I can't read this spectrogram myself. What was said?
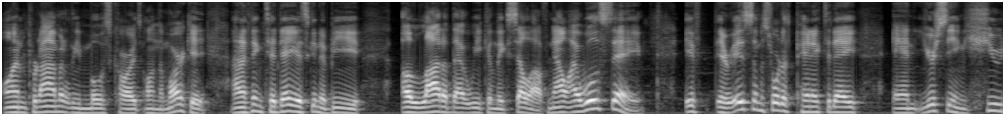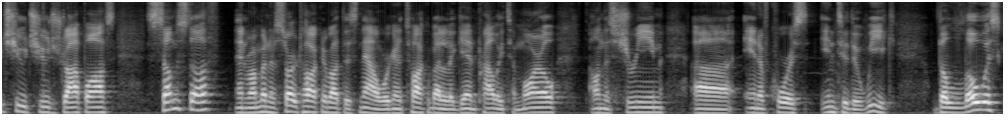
on predominantly most cards on the market. And I think today is going to be a lot of that weekend league sell off. Now, I will say, if there is some sort of panic today and you're seeing huge, huge, huge drop offs, some stuff, and I'm going to start talking about this now. We're going to talk about it again probably tomorrow on the stream, uh, and of course, into the week. The lowest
